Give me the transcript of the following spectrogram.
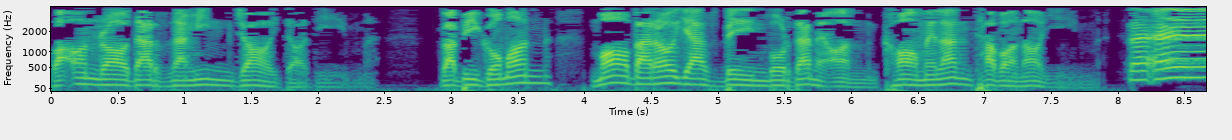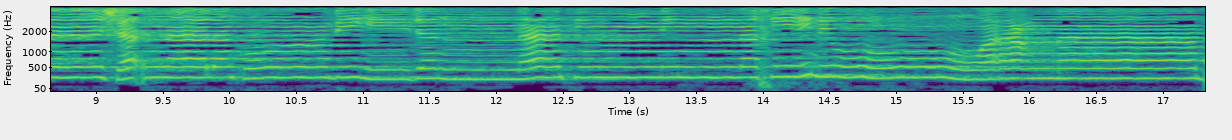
و آن را در زمین جای دادیم. و بیگمان ما برای از بین بردن آن کاملا تواناییم. فأنشأنا لكم به جنات من نخيل وأعناب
